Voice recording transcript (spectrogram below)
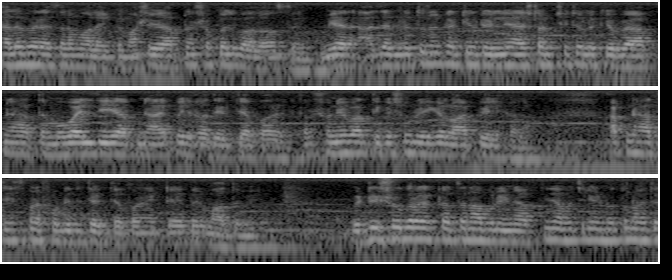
হ্যালো ভাই, আসসালামু আলাইকুম। আশা করি আপনার সকলেই ভালো আছেন। বিয়ার আজ আমি নতুন একটা টিউটোরিয়াল নিয়ে আসলাম। সেটা হলো কীভাবে আপনি হাতে মোবাইল দিয়ে আপনি আইপিএল খেলা দেখতে পারেন। কারণ শনিবার থেকে শুরু হয়ে গেল আইপিএল খেলা আপনি হাতে স্মার্টফোন দিয়ে দেখতে পারেন একটা অ্যাপের মাধ্যমে। ভিডিও শুরু করার কথা না বলি না আপনি আমার চ্যানেল নতুন হয়তো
